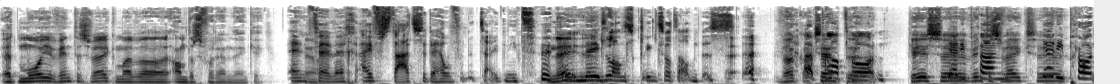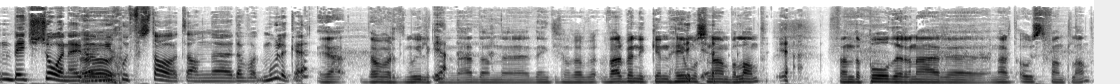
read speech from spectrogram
het mooie Winterswijk, maar wel anders voor hem, denk ik. En Ja. ver weg. Hij verstaat ze de helft van de tijd niet. Nee? Nederlands klinkt wat anders. Welk accent? praat eh. Kun je eens eh, ja, die praat, ja, die praat een beetje zo. En hij dat Oh, niet ja. goed verstaat, dan uh, dat wordt het moeilijk, hè? Ja, dan wordt het moeilijk Ja. inderdaad. Dan eh, denkt hij van, waar, ben ik in hemelsnaam beland? Van de polder naar, eh, naar het oosten van het land.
